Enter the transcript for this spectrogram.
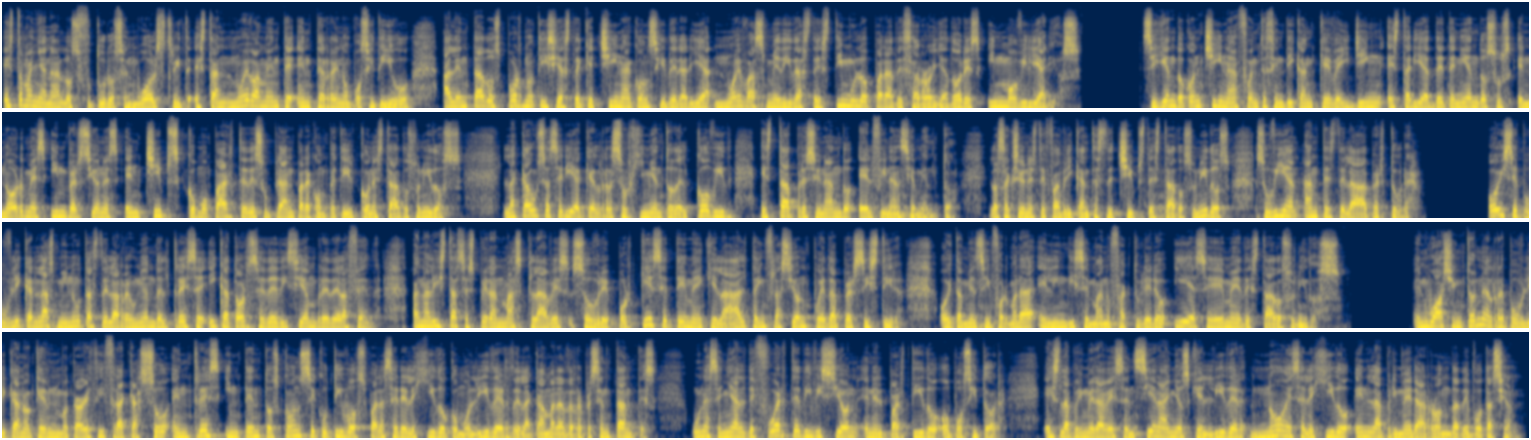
Esta mañana los futuros en Wall Street están nuevamente en terreno positivo, alentados por noticias de que China consideraría nuevas medidas de estímulo para desarrolladores inmobiliarios. Siguiendo con China, fuentes indican que Beijing estaría deteniendo sus enormes inversiones en chips como parte de su plan para competir con Estados Unidos. La causa sería que el resurgimiento del COVID está presionando el financiamiento. Las acciones de fabricantes de chips de Estados Unidos subían antes de la apertura. Hoy se publican las minutas de la reunión del 13 y 14 de diciembre de la Fed. Analistas esperan más claves sobre por qué se teme que la alta inflación pueda persistir. Hoy también se informará el índice manufacturero ISM de Estados Unidos. En Washington, el republicano Kevin McCarthy fracasó en tres intentos consecutivos para ser elegido como líder de la Cámara de Representantes, una señal de fuerte división en el partido opositor. Es la primera vez en 100 años que el líder no es elegido en la primera ronda de votación.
